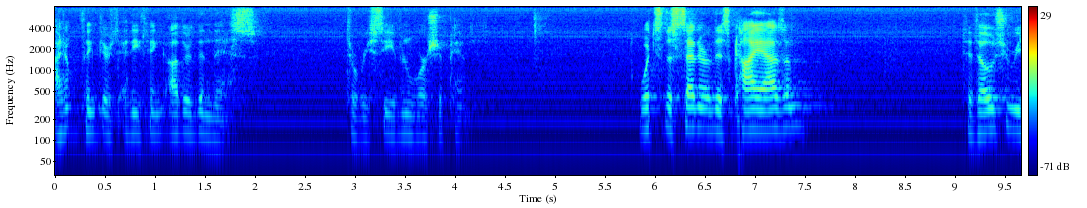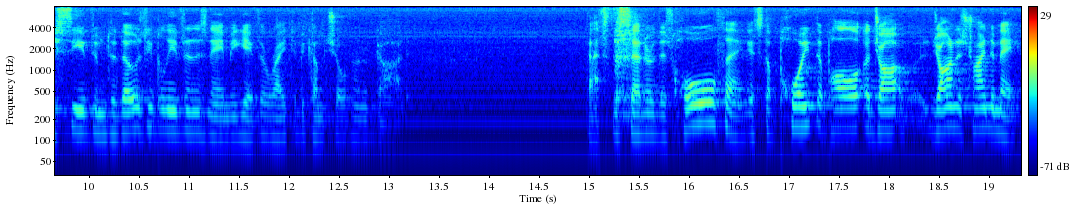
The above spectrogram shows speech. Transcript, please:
I don't think there's anything other than this to receive and worship him. What's the center of this chiasm? To those who received him, to those who believed in his name, he gave the right to become children of God. That's the center of this whole thing. It's the point that Paul, uh, John, John is trying to make.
